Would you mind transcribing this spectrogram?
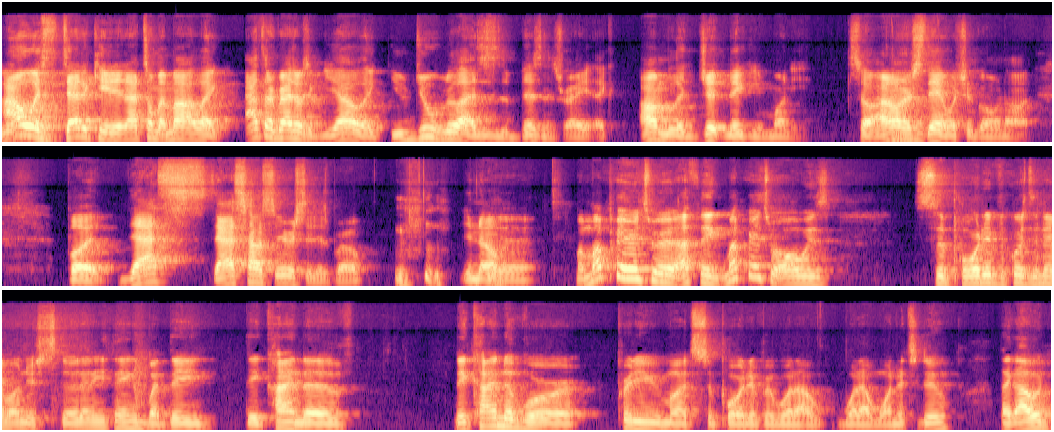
I was dedicated. And I told my mom, like, after I graduated, I was like, yo, like, you do realize this is a business, right? Like, I'm legit making money. So I don't understand what you're going on. But that's that's how serious it is, bro. You know? Yeah. But my parents were, I think, my parents were always supportive. Of course, they never understood anything, but they they kind of they kind of were pretty much supportive of what I what I wanted to do. Like I would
